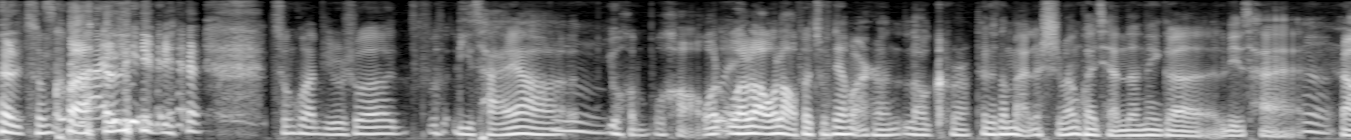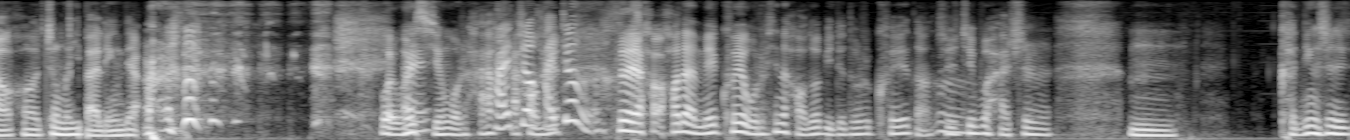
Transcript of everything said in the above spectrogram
了 存款里边。存款，比如说理财呀，又很不好。我我老我老婆昨天晚上唠嗑，她给她买了十万块钱的那个理财，然后挣了一百零点儿。我我说行，我说还还挣还挣，对，好好歹没亏。我说现在好多比例都是亏的，所以这不还是，嗯。肯定是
